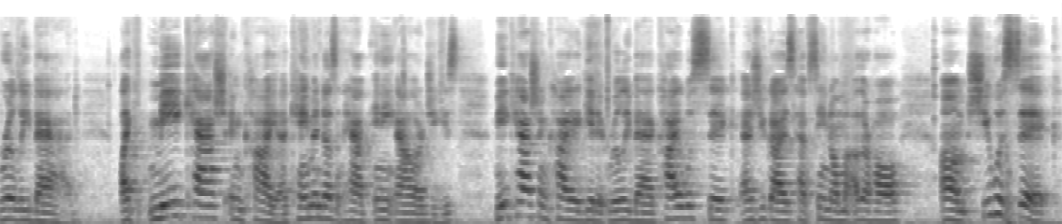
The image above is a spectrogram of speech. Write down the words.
really bad. Like me, Cash, and Kaya. Cayman doesn't have any allergies. Me, Cash, and Kaya get it really bad. Kaya was sick, as you guys have seen on my other haul. Um, she was sick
